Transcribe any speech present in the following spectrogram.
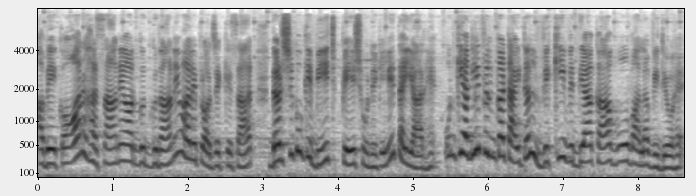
अब एक और हंसाने और गुदगुदाने वाले प्रोजेक्ट के साथ दर्शकों के बीच पेश होने के लिए तैयार हैं। उनकी अगली फ़िल्म का टाइटल विक्की विद्या का वो वाला वीडियो है।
